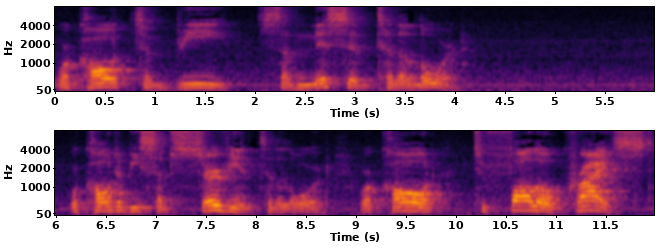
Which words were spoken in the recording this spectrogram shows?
We're called to be submissive to the Lord. We're called to be subservient to the Lord. We're called to follow Christ.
